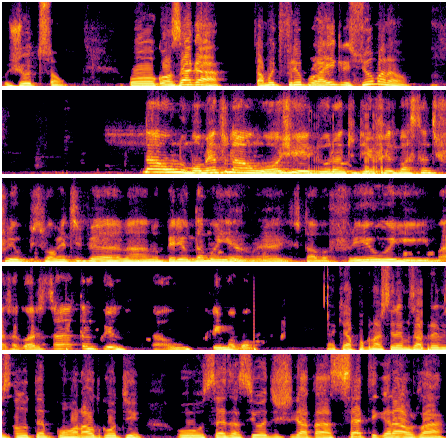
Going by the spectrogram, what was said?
o Judson. O Gonzaga, tá muito frio por aí Criciúma, não? Não, no momento não. Hoje, durante o dia, fez bastante frio, principalmente no período da manhã, né? Estava frio, e mas agora está tranquilo, está um clima bom. Daqui a pouco nós teremos a previsão do tempo com o Ronaldo Coutinho. O César Silva diz que já está 7 graus lá.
